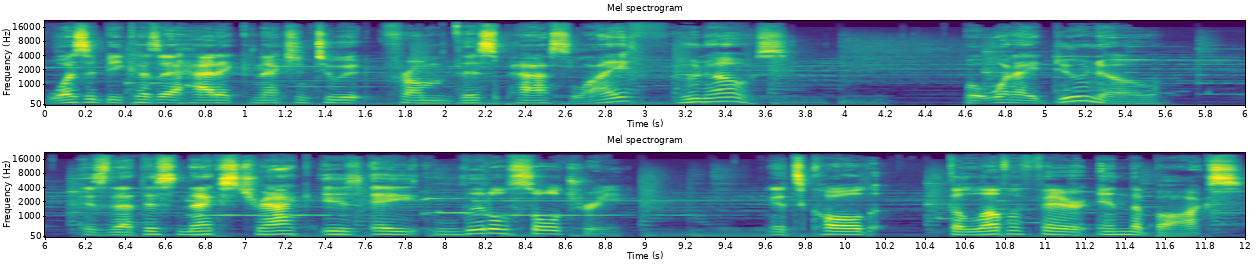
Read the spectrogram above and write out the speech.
Was it because I had a connection to it from this past life? Who knows? But what I do know is that this next track is a little sultry. It's called The Love Affair in the Box.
